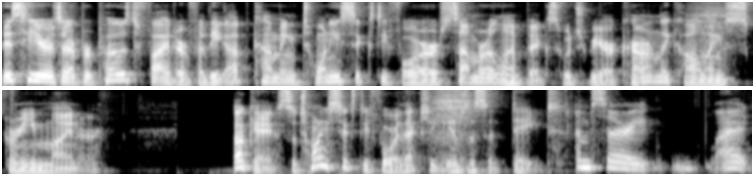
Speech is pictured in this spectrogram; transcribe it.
This here is our proposed fighter for the upcoming 2064 Summer Olympics, which we are currently calling Scream Minor. Okay, so 2064, that actually gives us a date. I'm sorry. I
